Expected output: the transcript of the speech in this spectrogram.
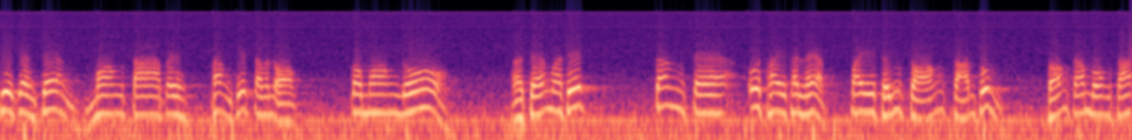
ที่แจ้งแจ้งมองตาไปข้างทิศตะวันออก ก็มองดูแสงมาทิศตั้งแต่อุทัยขั้นแรกไปถึงสองสามทุ่มสองสามโมงเช้า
